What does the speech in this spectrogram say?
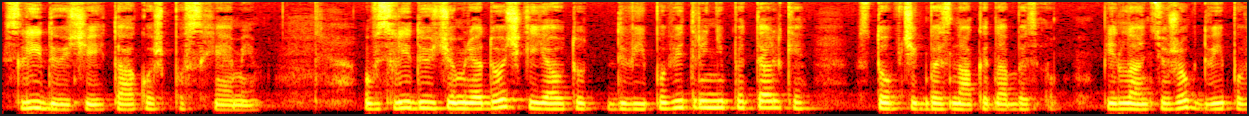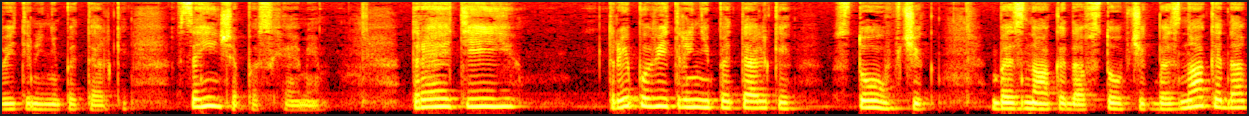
Слідуючий також по схемі. В слідуючому рядочку я тут дві повітряні петельки, стовпчик без накида, без, під ланцюжок, дві повітряні петельки. Все інше по схемі. Третій, три повітряні петельки, стовпчик без накида, в стовпчик без накида,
